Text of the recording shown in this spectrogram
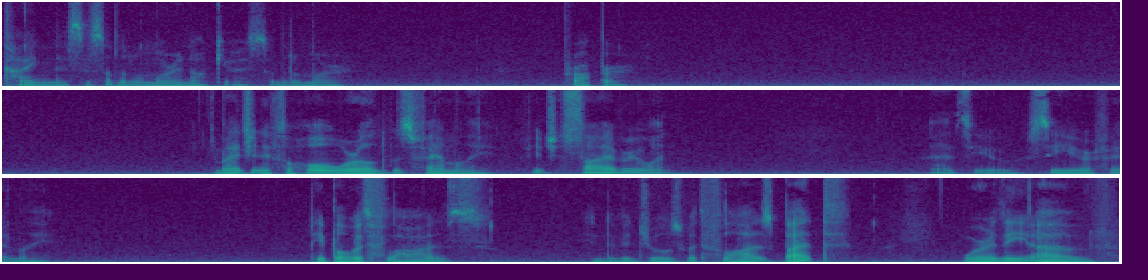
Kindness is a little more innocuous, a little more proper. Imagine if the whole world was family, if you just saw everyone as you see your family. People with flaws, individuals with flaws, but worthy of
